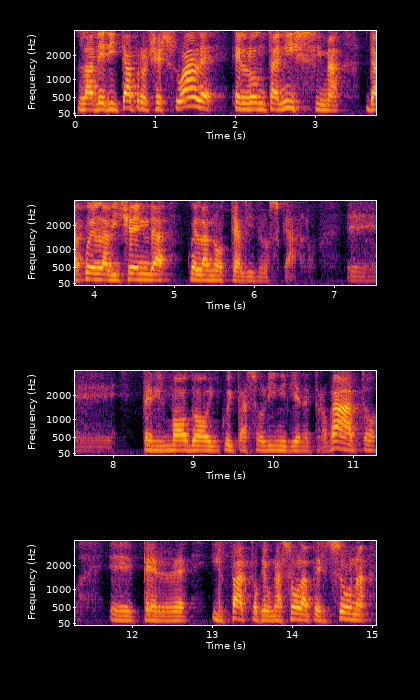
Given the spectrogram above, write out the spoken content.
la verità processuale è lontanissima da quella vicenda quella notte all'idroscalo, eh, per il modo in cui Pasolini viene trovato, eh, per il fatto che una sola persona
